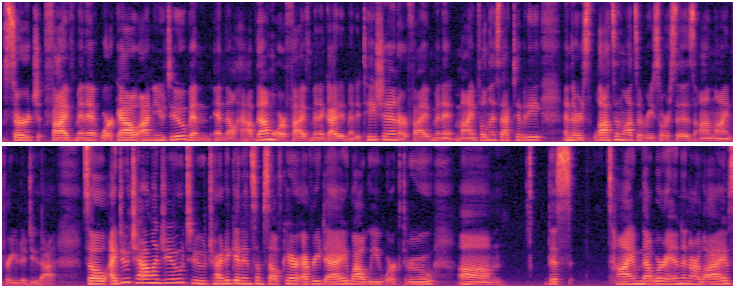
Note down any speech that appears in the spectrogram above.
search five minute workout on YouTube and, and they'll have them, or five minute guided meditation or five minute mindfulness activity. And there's lots and lots of resources online for you to do that. So I do challenge you to try to get in some self care every day while we work through um, this time that we're in in our lives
